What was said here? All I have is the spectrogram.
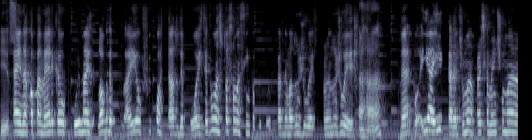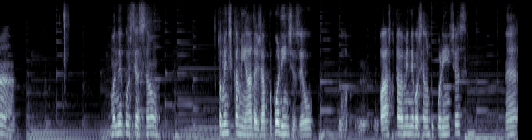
Isso. Aí na Copa América eu fui, mas logo depois, aí eu fui cortado depois. Teve uma situação assim que eu fui cortado negócio de um joelho, problema no joelho. Aham. né? E aí, cara, tinha uma, praticamente uma uma negociação totalmente caminhada já pro Corinthians. Eu o, o Vasco estava me negociando pro Corinthians, né?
